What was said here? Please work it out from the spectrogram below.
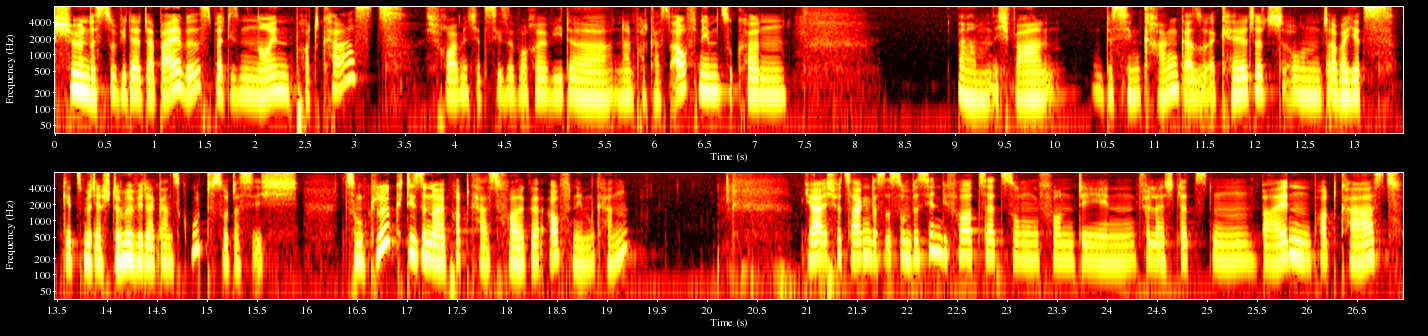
Schön, dass du wieder dabei bist bei diesem neuen Podcast. Ich freue mich jetzt diese Woche wieder einen neuen Podcast aufnehmen zu können. Ähm, ich war ein bisschen krank, also erkältet und aber jetzt geht es mit der Stimme wieder ganz gut, sodass ich zum Glück diese neue Podcast-Folge aufnehmen kann. Ja, ich würde sagen, das ist so ein bisschen die Fortsetzung von den vielleicht letzten beiden Podcast,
